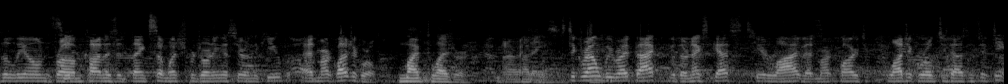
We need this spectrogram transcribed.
de Leon from Cognizant, thanks so much for joining us here on theCUBE at MarkLogic World. My pleasure. All right, Thanks. Stick around, we'll be right back with our next guest here live at Mark Logic World 2015.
